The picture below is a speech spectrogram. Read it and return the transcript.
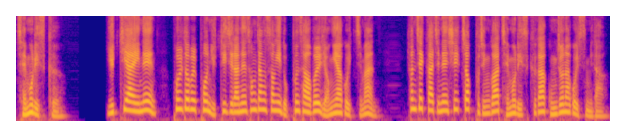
재무 리스크 UTI는 폴더블폰 UTG라는 성장성이 높은 사업을 영위하고 있지만 현재까지는 실적 부진과 재무 리스크가 공존하고 있습니다.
